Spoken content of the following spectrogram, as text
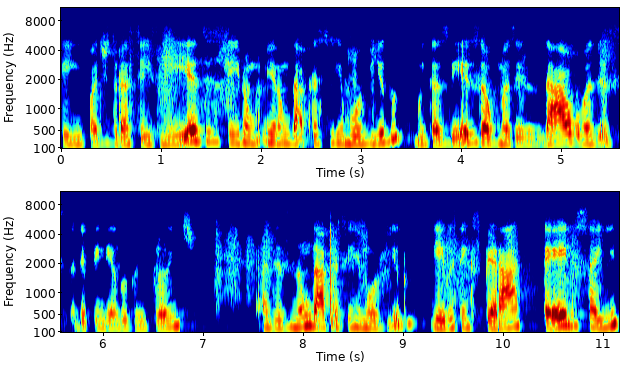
tem, pode durar seis meses e não, e não dá para ser removido, muitas vezes, algumas vezes dá, algumas vezes, dependendo do implante, às vezes não dá para ser removido, e aí você tem que esperar até ele sair.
